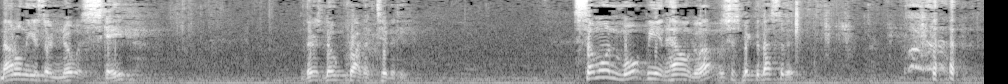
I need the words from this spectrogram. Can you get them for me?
Not only is there no escape, there's no productivity. Someone won't be in hell and go, oh, let's just make the best of it.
